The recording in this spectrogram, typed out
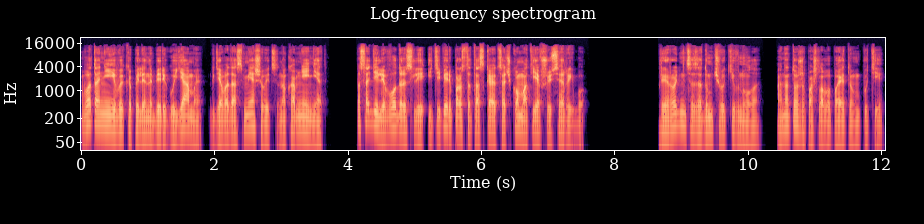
Вот они и выкопали на берегу ямы, где вода смешивается, но камней нет. Посадили водоросли и теперь просто таскают с очком отъевшуюся рыбу. Природница задумчиво кивнула. Она тоже пошла бы по этому пути.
